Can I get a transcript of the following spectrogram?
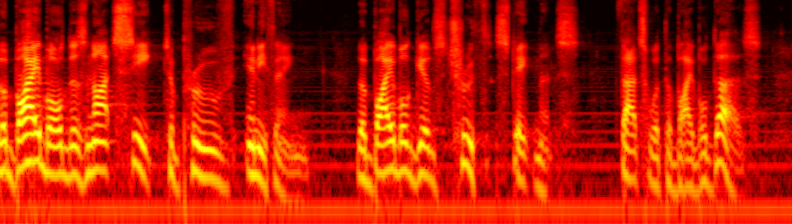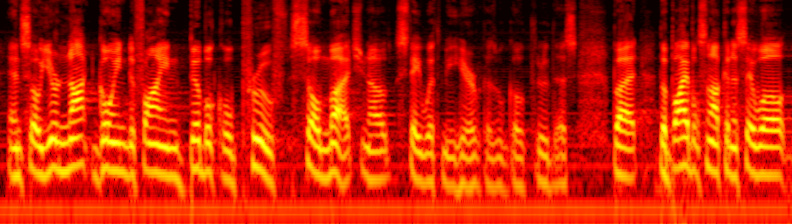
The Bible does not seek to prove anything. The Bible gives truth statements. That's what the Bible does. And so you're not going to find biblical proof so much. You know, stay with me here because we'll go through this. But the Bible's not going to say, well,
